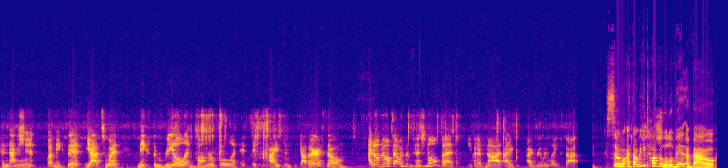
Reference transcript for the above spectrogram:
connection, what makes it, yeah, to what makes them real and vulnerable, and it, it ties them together. So I don't know if that was intentional, but even if not, I I really liked that. So I thought we could talk a little bit about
